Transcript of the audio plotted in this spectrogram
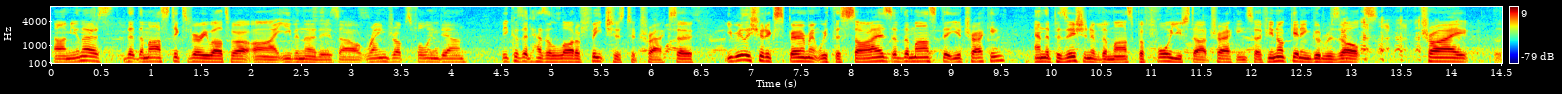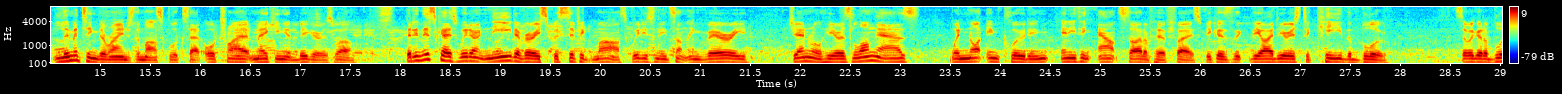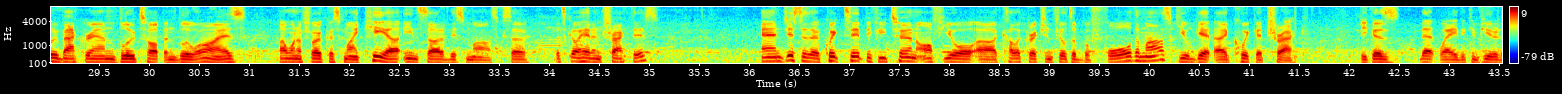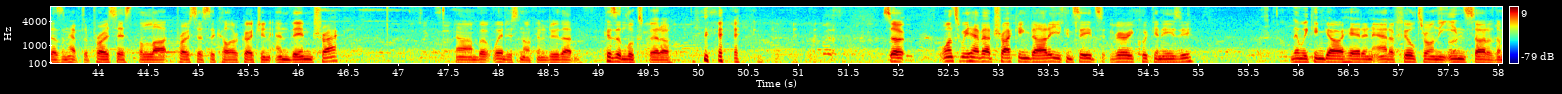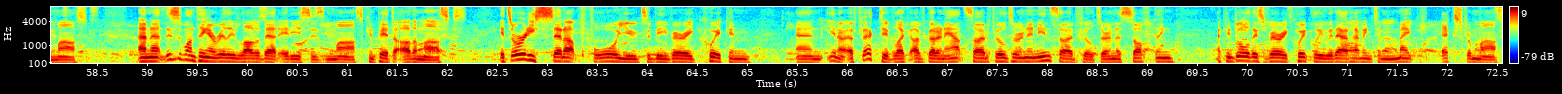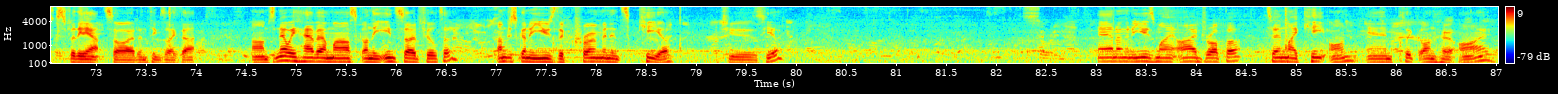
um, you'll notice that the mask sticks very well to our eye, even though there's uh, raindrops falling down, because it has a lot of features to track. So you really should experiment with the size of the mask that you're tracking and the position of the mask before you start tracking. So if you're not getting good results, try limiting the range the mask looks at or try making it bigger as well. But in this case, we don't need a very specific mask. We just need something very general here as long as we're not including anything outside of her face because the, the idea is to key the blue. So we've got a blue background, blue top, and blue eyes. I want to focus my Kia inside of this mask. So let's go ahead and track this. And just as a quick tip, if you turn off your uh, color correction filter before the mask, you'll get a quicker track because that way the computer doesn't have to process the process the color correction, and then track. um, but we're just not going to do that because it looks better. so once we have our tracking data, you can see it's very quick and easy. Then we can go ahead and add a filter on the inside of the mask. And uh, this is one thing I really love about Edius's mask compared to other masks. It's already set up for you to be very quick and, and you know effective. Like I've got an outside filter and an inside filter and a softening. I can do all this very quickly without having to make extra masks for the outside and things like that. Um, so now we have our mask on the inside filter. I'm just going to use the Chrominance keyer, which is here. And I'm going to use my eyedropper, turn my key on, and click on her eye.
